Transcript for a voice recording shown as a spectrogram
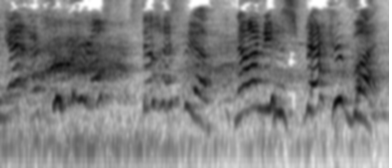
And yet, our superhero still has me up. Now I need to smack her butt.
